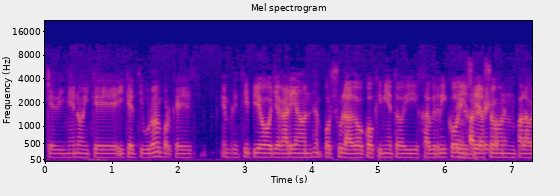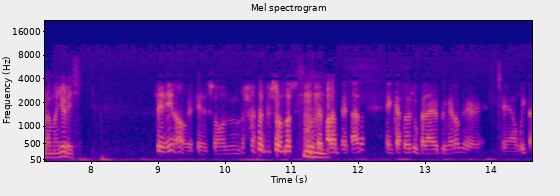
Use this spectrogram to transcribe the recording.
que Dineno y que, y que el Tiburón, porque en principio llegarían por su lado Coqui Nieto y Javi Rico y eso ya son palabras mayores. Sí, no, es que son, son dos cruces para empezar en caso de superar el primero que, que agüita.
